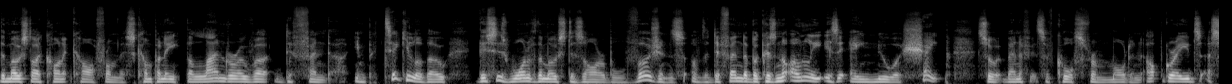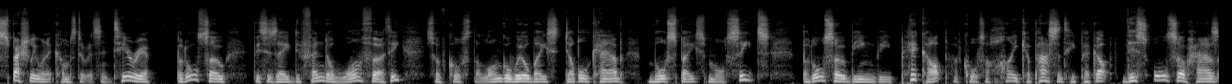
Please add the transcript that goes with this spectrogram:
the most iconic car from this company, the Land Rover Defender. In particular though, this is one of the most desirable versions of the Defender because not only is it a newer shape, so it benefits of course from modern upgrades, especially when it comes to its interior, but also this is a Defender 130, so of course the longer wheelbase, double cab, more space, more seats, but also being the pickup, of course a high capacity pickup, this also has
